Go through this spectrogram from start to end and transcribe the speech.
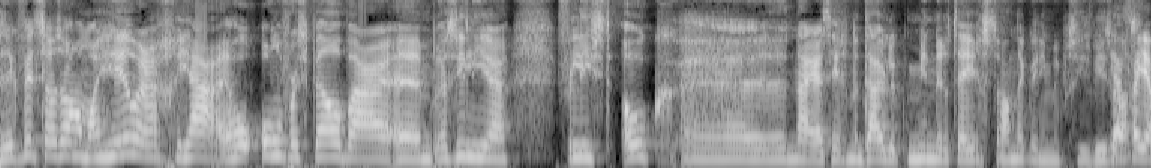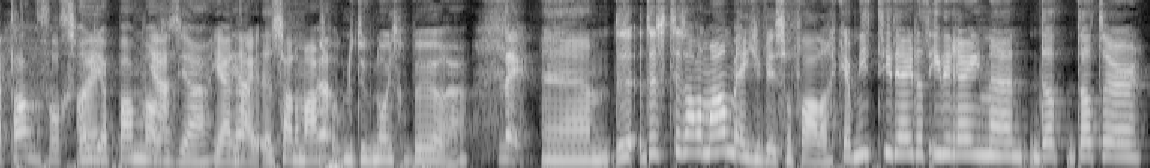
dus ik vind het sowieso allemaal heel erg ja, heel onvoorspelbaar. En Brazilië verliest ook eh, nou ja, tegen een duidelijk mindere tegenstander. Ik weet niet meer precies wie het Ja, was. van Japan volgens mij. Oh, Japan was Ja. het, ja. Ja, Ja. Nou, dat zou normaal Ja. gesproken natuurlijk nooit gebeuren. Nee. Ehm, dus, dus het is allemaal een beetje wisselvallig. Ik heb niet het idee dat iedereen eh, dat, dat er.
